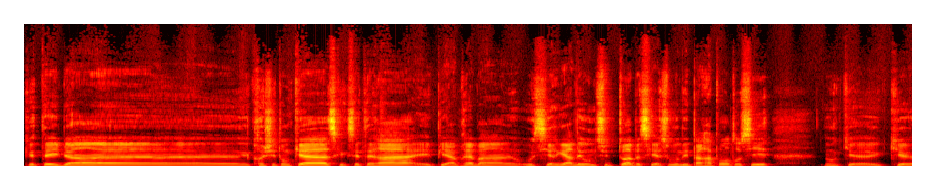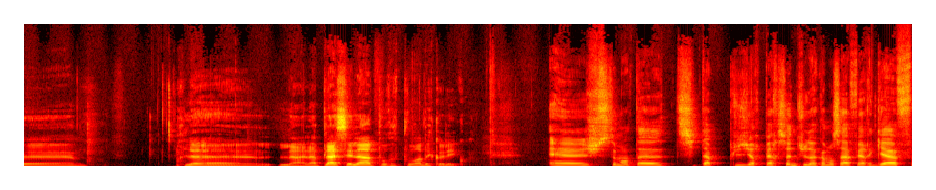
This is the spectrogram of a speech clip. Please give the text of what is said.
que tu aies bien euh, accroché ton casque, etc. Et puis après, ben, aussi regarder au-dessus de toi, parce qu'il y a souvent des parapentes aussi. Donc euh, que la, la place est là pour pouvoir décoller. Euh, justement, si tu as plusieurs personnes, tu dois commencer à faire gaffe.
